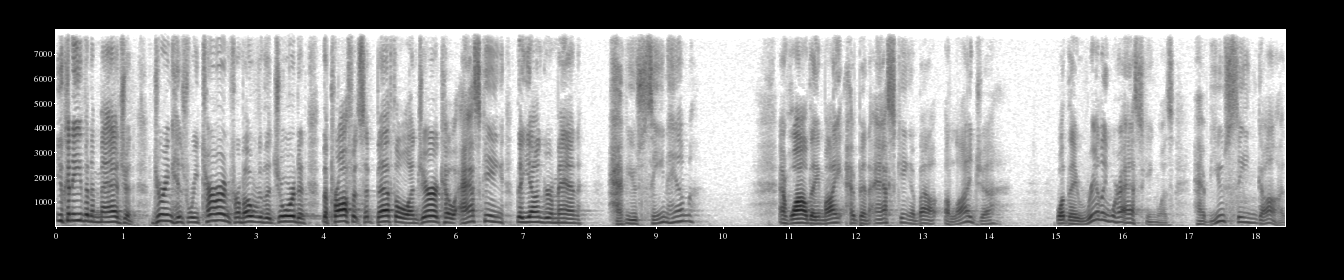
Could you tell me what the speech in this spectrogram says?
You can even imagine during his return from over the Jordan, the prophets at Bethel and Jericho asking the younger man, Have you seen him? And while they might have been asking about Elijah, what they really were asking was Have you seen God?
